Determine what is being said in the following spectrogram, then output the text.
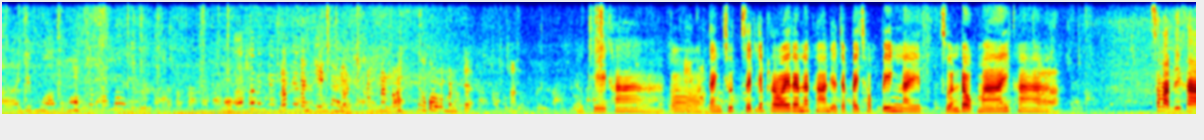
อ่ายืมหมวกมองตรงนั้นได้เลยเอ่อถ้าเป็นกางแล้วกางเกงเดี๋ยวต้องนั่นเนาะเพราะว่ามันจะ โอเคค่ะ ก็โอเคก่อนแต่งชุดเสร็จเรียบร้อยแล้วนะคะ เดี๋ยวจะไปช้อปปิ้งในสวนดอกไม้ค่ะค่ะ สวัสดีค่ะ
